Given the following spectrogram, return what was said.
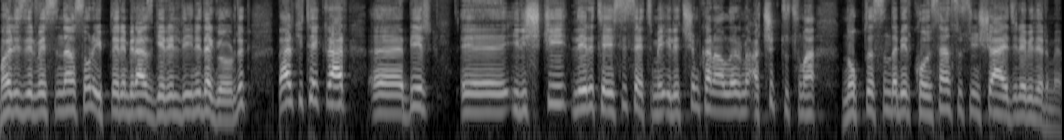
Bali zirvesinden sonra iplerin biraz gerildiğini de gördük. Belki tekrar e, bir e, ilişkileri tesis etme, iletişim kanallarını açık tutma noktasında bir konsensus inşa edilebilir mi?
